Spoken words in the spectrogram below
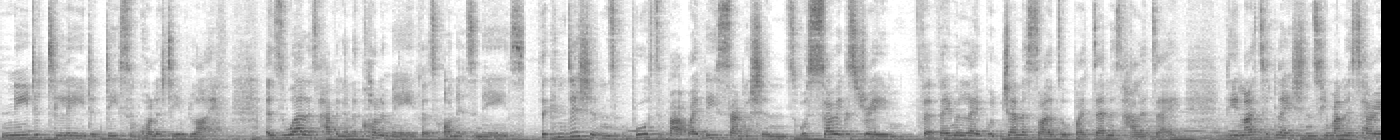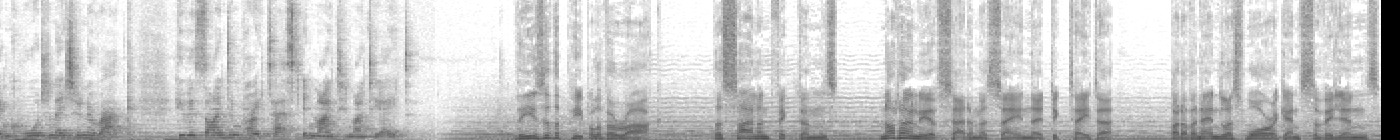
needed to lead a decent quality of life, as well as having an economy that's on its knees. The conditions brought about by these sanctions were so extreme that they were labelled genocidal by Denis Halliday, the United Nations humanitarian coordinator in Iraq, who resigned in protest in 1998. These are the people of Iraq, the silent victims not only of Saddam Hussein, their dictator, but of an endless war against civilians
